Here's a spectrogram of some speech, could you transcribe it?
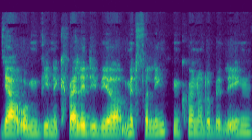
ja, irgendwie 'ne Quelle, die wir mit verlinken können oder belegen.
